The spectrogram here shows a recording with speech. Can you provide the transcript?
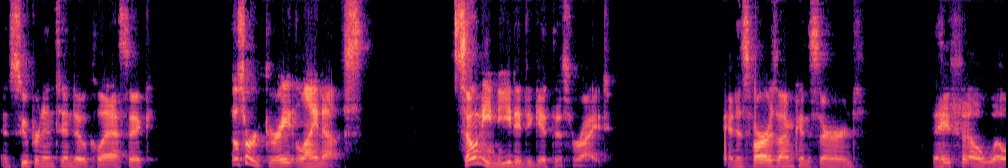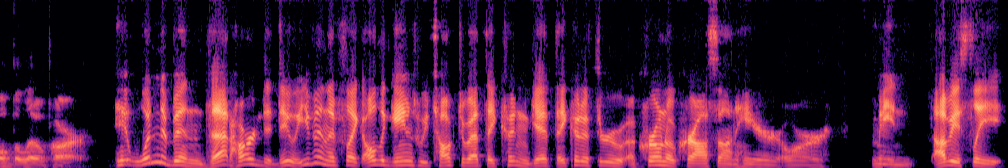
and Super Nintendo Classic, those were great lineups. Sony needed to get this right, and as far as I'm concerned, they fell well below par. It wouldn't have been that hard to do. Even if, like, all the games we talked about they couldn't get, they could have threw a Chrono Cross on here, or, I mean, obviously,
